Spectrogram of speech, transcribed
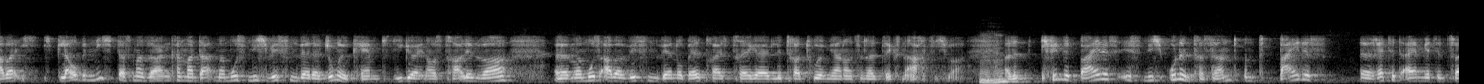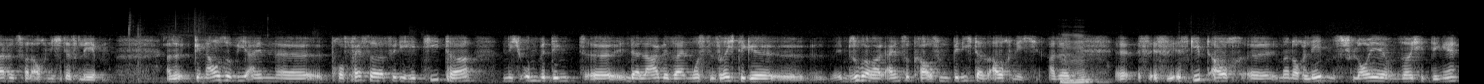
Aber ich, ich, glaube nicht, dass man sagen kann, man, da, man muss nicht wissen, wer der Dschungelcamp-Sieger in Australien war. Äh, man muss aber wissen, wer Nobelpreisträger in Literatur im Jahr 1986 war. Mhm. Also ich finde, beides ist nicht uninteressant und beides äh, rettet einem jetzt im Zweifelsfall auch nicht das Leben. Also genauso wie ein äh, Professor für die Hethiter nicht unbedingt äh, in der Lage sein muss, das Richtige äh, im Supermarkt einzukaufen, bin ich das auch nicht. Also mhm. Äh, es, es, es, gibt auch äh, immer noch Lebensschleue und solche Dinge.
